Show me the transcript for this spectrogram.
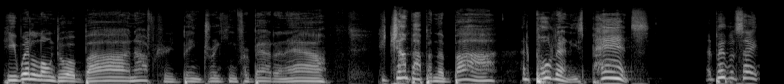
He went along to a bar, and after he'd been drinking for about an hour, he'd jump up in the bar and pull down his pants. And people say,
